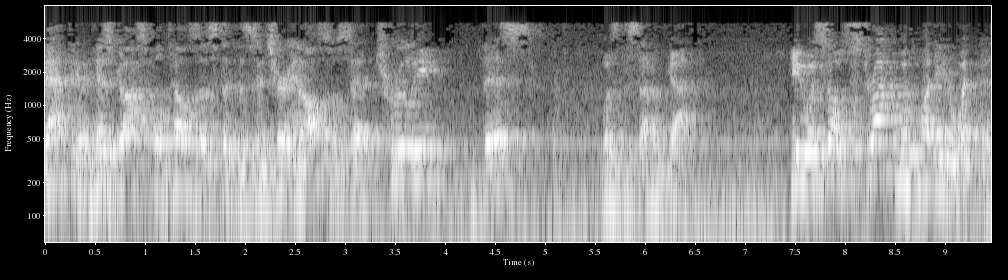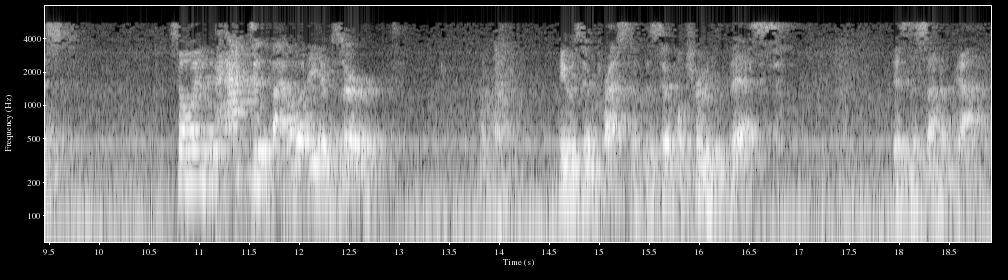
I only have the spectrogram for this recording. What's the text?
Matthew in his gospel tells us that the centurion also said, Truly, this was the Son of God. He was so struck with what he'd witnessed, so impacted by what he observed, he was impressed with the simple truth this is the Son of God.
